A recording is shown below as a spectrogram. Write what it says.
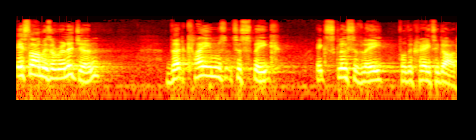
Islam is a religion that claims to speak exclusively for the Creator God.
